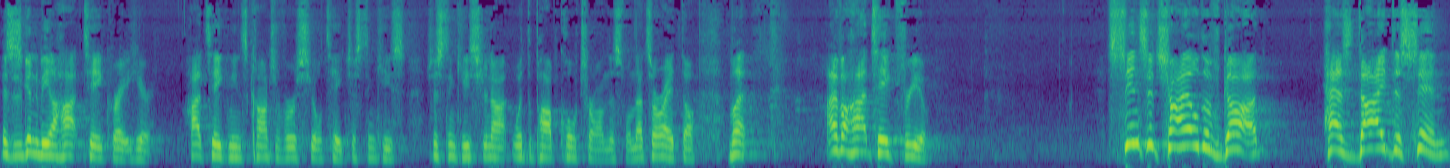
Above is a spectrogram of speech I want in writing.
This is going to be a hot take right here. Hot take means controversial take, just in case, just in case you're not with the pop culture on this one. That's all right though. But I have a hot take for you. Since a child of God has died to sin,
